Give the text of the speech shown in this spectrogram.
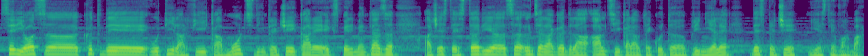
serios uh, cât de util ar fi ca mulți dintre cei care experimentează aceste stări uh, să înțeleagă de la alții care au trecut prin ele despre ce este vorba.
